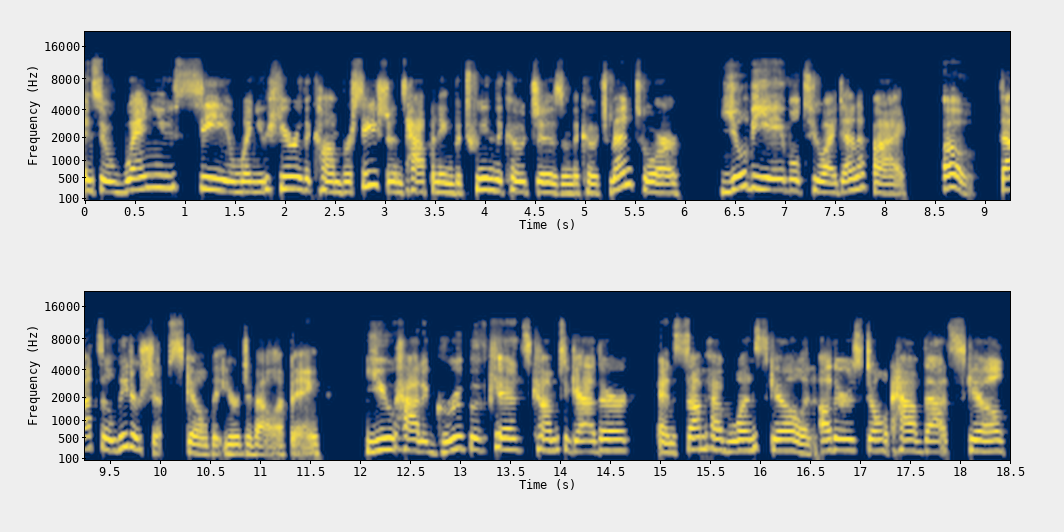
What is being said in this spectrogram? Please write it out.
And so when you see and when you hear the conversations happening between the coaches and the coach mentor, you'll be able to identify, oh, that's a leadership skill that you're developing. You had a group of kids come together and some have one skill and others don't have that skill.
